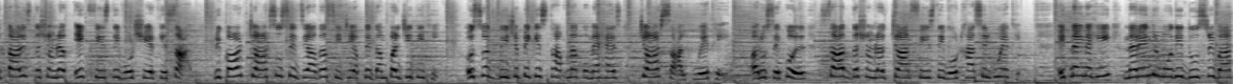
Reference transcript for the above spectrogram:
48.1 फ़ीसदी वोट शेयर के साथ रिकॉर्ड 400 से ज़्यादा सीटें अपने दम पर जीती थी। उस वक्त बीजेपी की स्थापना को महज चार साल हुए थे और उसे कुल सात दशमलव चार फ़ीसदी वोट हासिल हुए थे। इतना ही नहीं, नरेंद्र मोदी दूसरी बार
